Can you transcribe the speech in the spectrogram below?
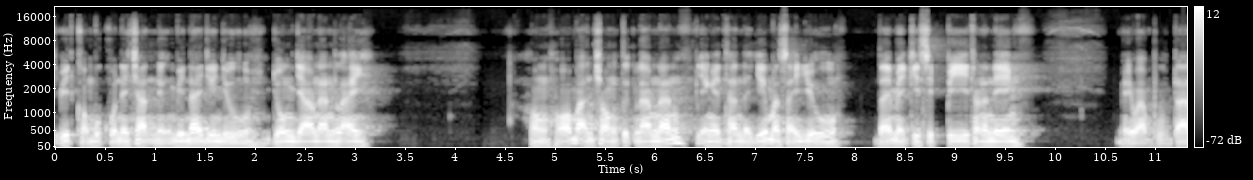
ชีวิตของบุคคลในชาติหนึ่งไม่ได้ยืนอยู่ยงยาวนานไรห้องหอบ้านช่องตึกรามนั้นเพียงให้ท่านได้ยืมอาศัยอยู่ได้ไม่กี่สิบปีเท่านั้นเอง ไม่ว่าผู้ใด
